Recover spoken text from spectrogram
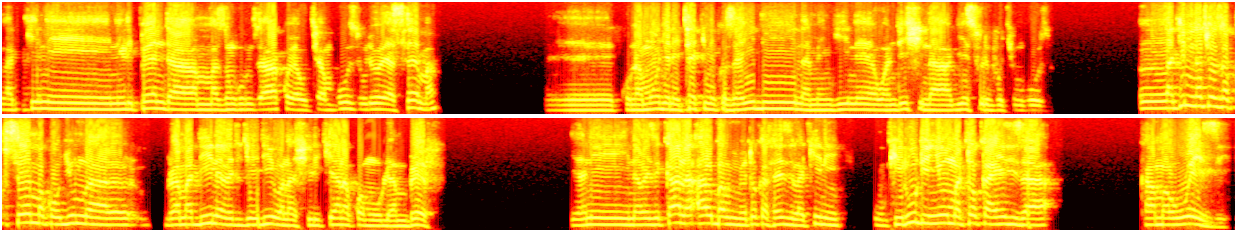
lakini nilipenda mazungumzo yako ya uchambuzi ulioyasema e, kuna moja ni technical zaidi na mengine ya uandishi na jinsi ulivyochunguzwa. Lakini nachoweza kusema kwa ujumla ramadini na LJD wanashirikiana kwa muda mrefu. Yaani inawezekana album imetoka saizi, lakini ukirudi nyuma toka enzi za kama uwezi.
